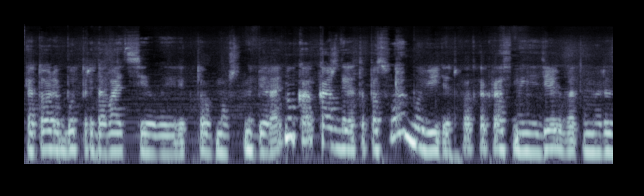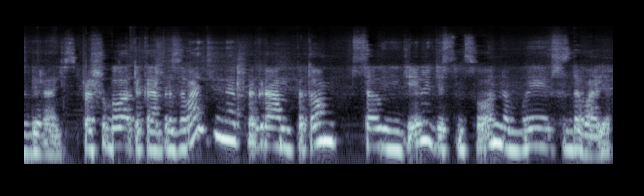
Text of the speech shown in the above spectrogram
которое будет придавать силы, или кто может набирать. Ну, как каждый это по-своему видит. Вот как раз мы неделю в этом и разбирались. Прошу, была такая образовательная программа, потом целую неделю дистанционно мы создавали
